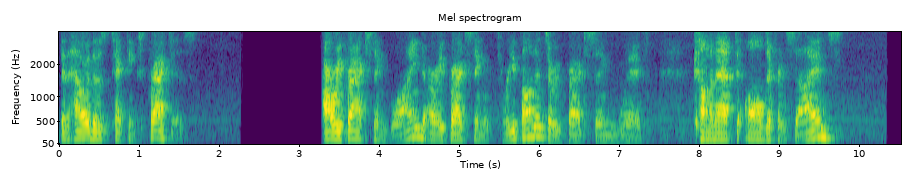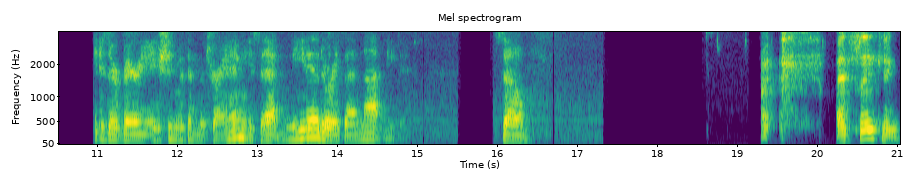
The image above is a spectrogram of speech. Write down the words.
Then how are those techniques practiced? are we practicing blind? Are we practicing with three opponents? Are we practicing with coming at all different sides? Is there variation within the training? Is that needed or is that not needed? So, I, I think it,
